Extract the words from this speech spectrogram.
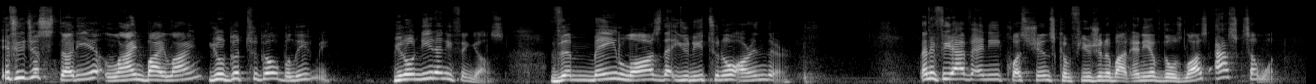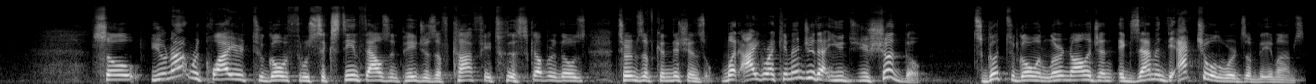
if you just study it line by line, you're good to go, believe me. You don't need anything else. The main laws that you need to know are in there. And if you have any questions, confusion about any of those laws, ask someone. So you're not required to go through 16,000 pages of kafi to discover those terms of conditions. But I recommend you that you, you should though. It's good to go and learn knowledge and examine the actual words of the imams.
